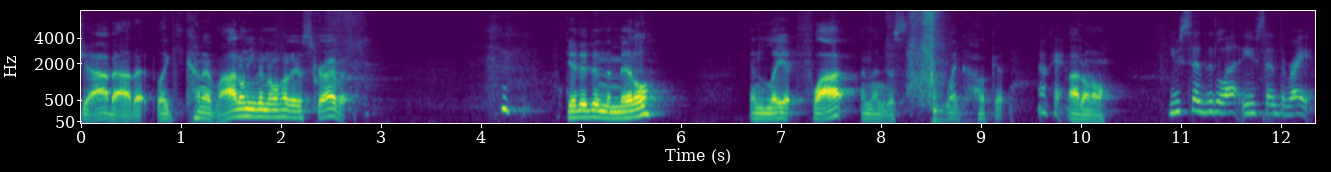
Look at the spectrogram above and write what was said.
jab at it. Like kind of, I don't even know how to describe it. Get it in the middle and lay it flat and then just like hook it. Okay. I don't know. You said the le- you said the right.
